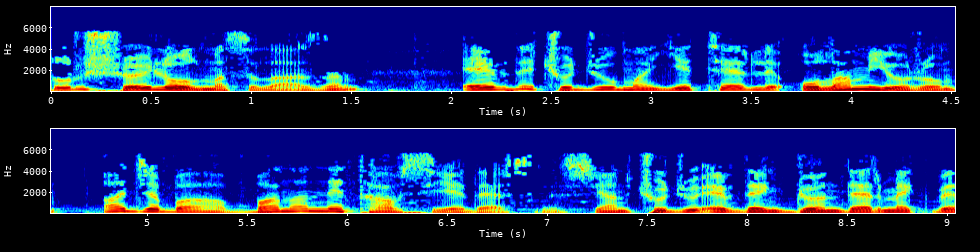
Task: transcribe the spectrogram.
soru şöyle olması lazım evde çocuğuma yeterli olamıyorum. Acaba bana ne tavsiye edersiniz? Yani çocuğu evden göndermek ve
